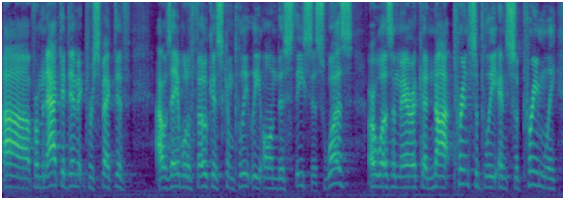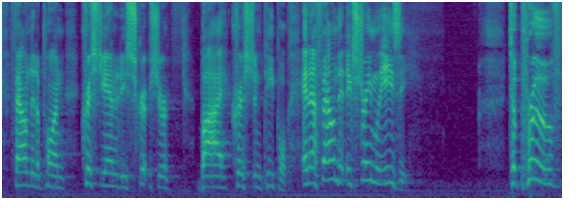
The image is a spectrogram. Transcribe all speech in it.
uh, from an academic perspective, I was able to focus completely on this thesis. Was or was America not principally and supremely founded upon Christianity, scripture by Christian people? And I found it extremely easy to prove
